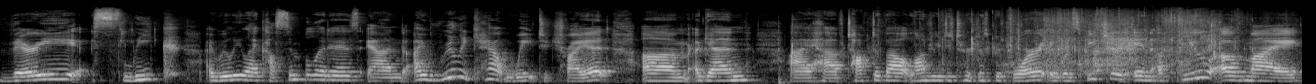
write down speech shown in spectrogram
Very sleek. I really like how simple it is and I really can't wait to try it. Um, again I have talked about laundry detergents before. It was featured in a few of my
